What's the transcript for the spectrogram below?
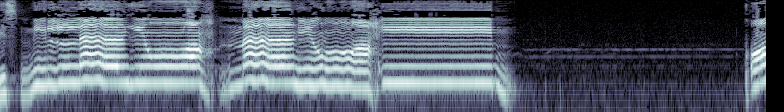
بسم الله الرحمن الرحيم. قاف.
